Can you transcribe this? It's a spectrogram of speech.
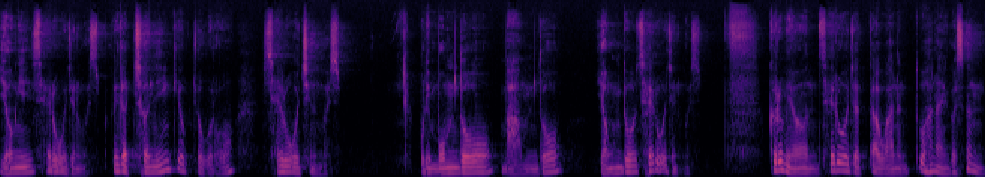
영이 새로워지는 것입니다. 그러니까 전인격적으로 새로워지는 것입니다. 우리 몸도 마음도 영도 새로워지는 것입니다. 그러면 새로워졌다고 하는 또 하나의 것은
